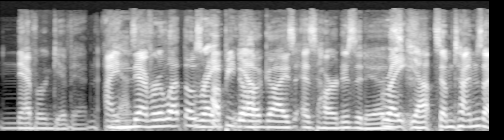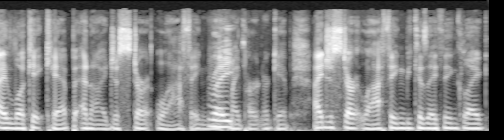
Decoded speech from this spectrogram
never give in. I Yes. never let those Right, puppy yep. dog guys, as hard as it is. Right, Yeah. Sometimes I look at Kip and I just start laughing. Right. With my partner Kip. I just start laughing because I think like.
